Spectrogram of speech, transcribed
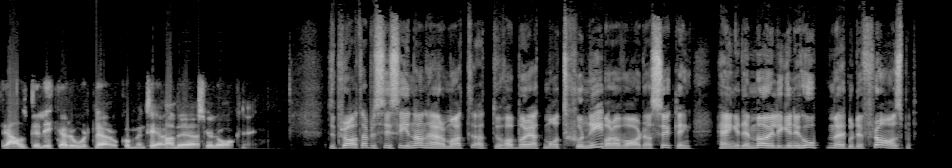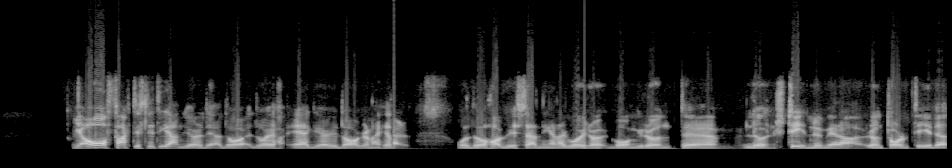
det är alltid lika roligt där att kommentera när det skulle åkning. Du pratade precis innan här om att, att du har börjat motionera bara vardagscykling. Hänger det möjligen ihop med Tour de France? Ja, faktiskt lite grann gör det då, då äger jag ju dagarna helt själv. Och då har vi sändningarna går igång runt eh, lunchtid numera, runt 12-tiden.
